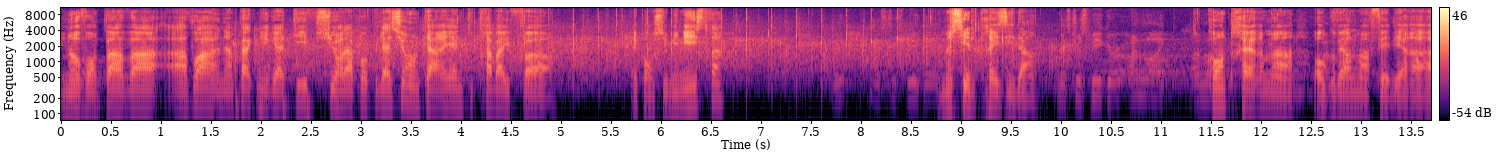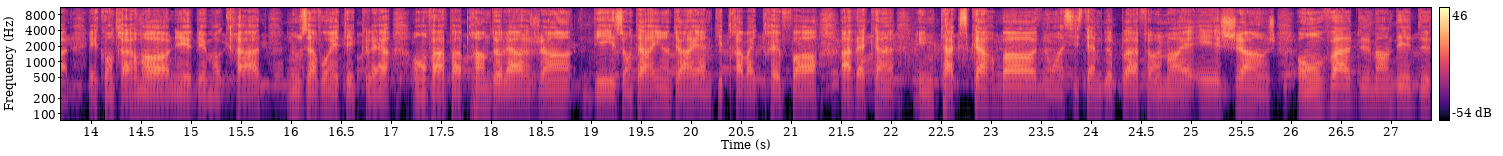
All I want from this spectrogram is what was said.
ne vont pas avoir un impact négatif sur la population ontarienne qui travaille fort? Réponse du ministre. Monsieur le Président, Contrairement au gouvernement fédéral et contrairement aux néo-démocrates, nous avons été clairs. On ne va pas prendre de l'argent des Ontariens et Ontariennes qui travaillent très fort avec une taxe carbone ou un système de plateforme et échange. On va demander de,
